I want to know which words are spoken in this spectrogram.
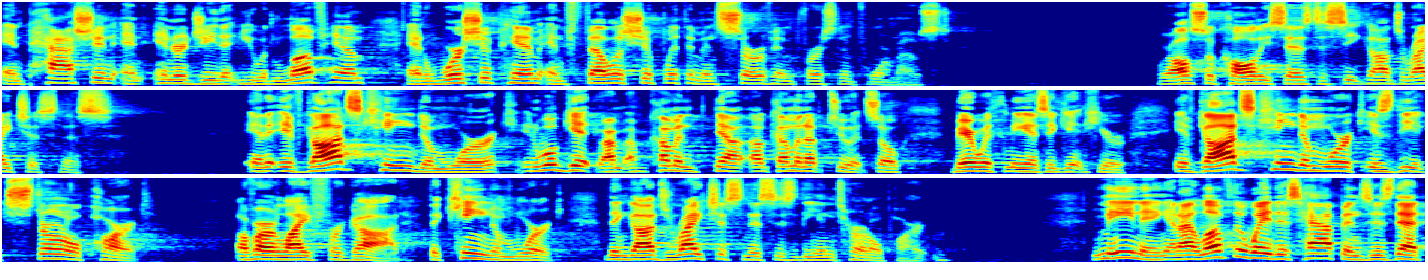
and passion and energy, that you would love Him and worship Him and fellowship with Him and serve Him first and foremost. We're also called, He says, to seek God's righteousness. And if God's kingdom work, and we'll get, I'm, I'm coming, down, I'm coming up to it, so bear with me as I get here. If God's kingdom work is the external part of our life for God, the kingdom work, then God's righteousness is the internal part. Meaning, and I love the way this happens, is that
